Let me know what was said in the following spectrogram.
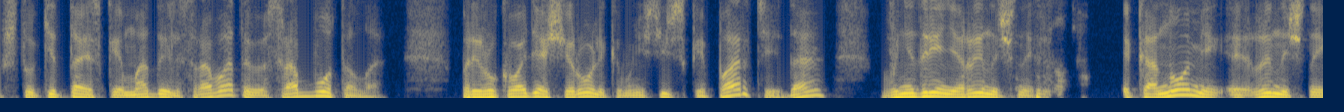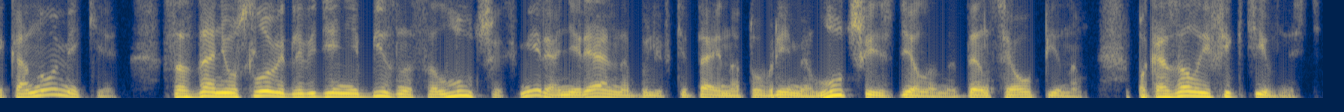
что китайская модель сработала при руководящей роли коммунистической партии, да, внедрение рыночных экономи, э, рыночной экономики, создание условий для ведения бизнеса лучших в мире, они реально были в Китае на то время лучшие сделаны Дэн Сяопином, показала эффективность.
